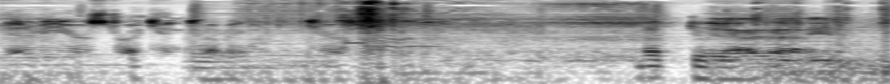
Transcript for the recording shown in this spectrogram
Enemy airstrike incoming. Be careful. Not too bad.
